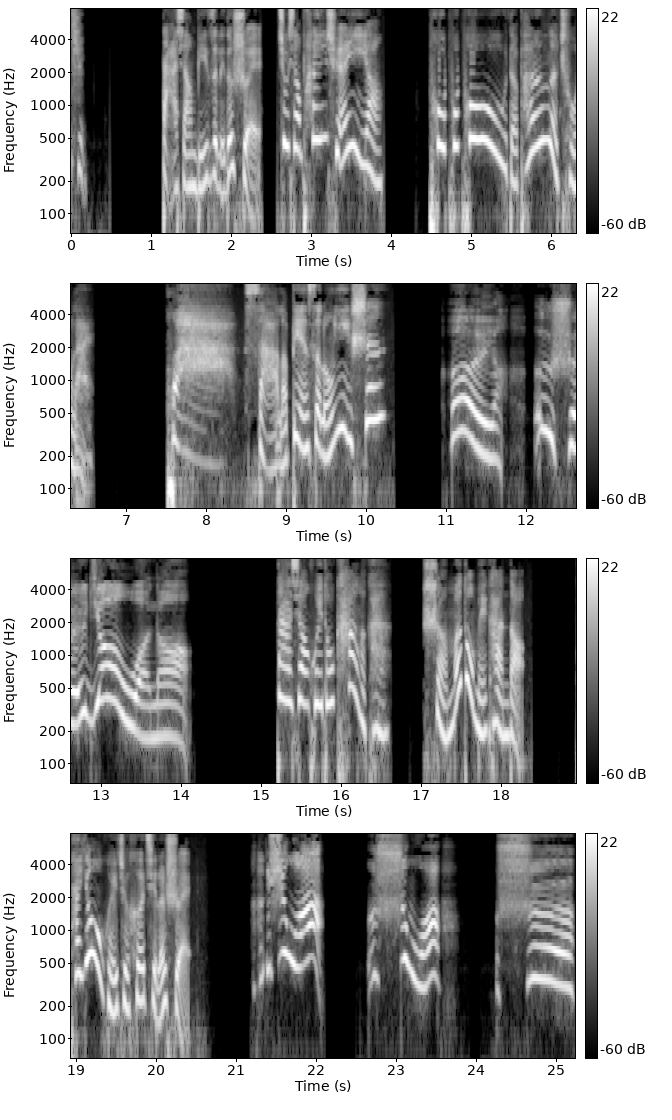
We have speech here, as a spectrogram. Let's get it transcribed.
去。大象鼻子里的水就像喷泉一样，噗噗噗的喷了出来，哗，洒了变色龙一身。哎呀，谁叫我呢？大象回头看了看，什么都没看到。他又回去喝起了水。是我，是我，是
